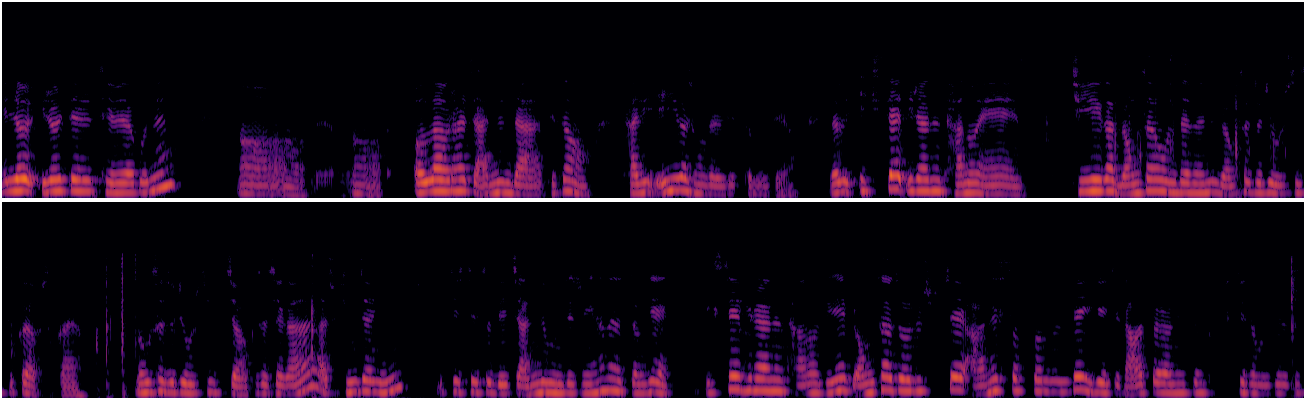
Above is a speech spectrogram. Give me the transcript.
이럴, 이럴 때를 제외하고는 어, 어, allow를 하지 않는다. 그래서 답이 A가 정답이 됐던 문제예요. 여러분 except이라는 단어에 뒤에가 명사가 온다면 명사절이 올 수 있을까요? 없을까요? 명사절이 올 수 있죠. 그래서 제가 아주 굉장히 이 테스트에서 내지 않는 문제 중에 하나였던 게 except이라는 단어 뒤에 명사절을 출제 안 했었었는데 이게 이제 나왔다라는 게 좀 독특해서 문제를 좀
